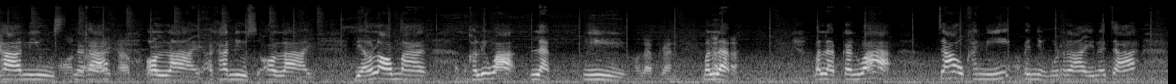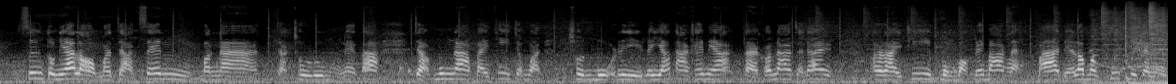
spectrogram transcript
คานิวส์ออนไลน์นะคะครับ ออนไลน์อาคานิวส์ออนไลน์ เดี๋ยวเรามาเขาเรียกว่าแลบนี่ มาแลบกัน มันแลบ มันแลบกันว่า เจ้าคันนี้เป็นอย่างไรนะจ๊ะ ซึ่งตรงนี้เราออกมาจากเส้นบางนาจากโชว์รูมของเนต้าจะมุ่งหน้าไปที่จังหวัดชนบุรีระยะทางแค่นี้แต่ก็น่าจะได้อะไรที่บ่งบอกได้บ้างแหละป้าเดี๋ยวเรามาพูดคุยกันเลย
